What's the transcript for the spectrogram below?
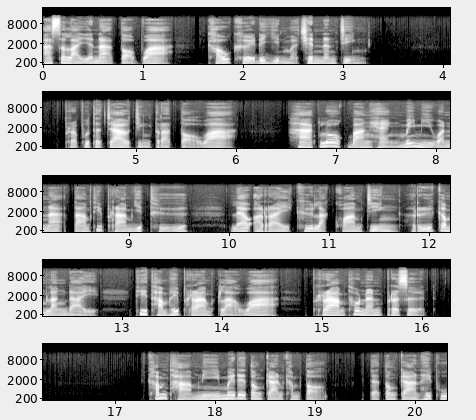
อัสลายนะตอบว่า เขาเคยได้ยินมาเช่นนั้นจริง พระพุทธเจ้าจึงตรัสต่อว่า หากโลกบางแห่งไม่มีวันณะตามที่พราหมณ์ยึดถือ แล้วอะไรคือหลักความจริงหรือกำลังใดที่ทำให้พราหมณ์กล่าวว่า พราหมณ์เท่านั้นประเสริฐคำถามนี้ไม่ได้ต้องการคำตอบ แต่ต้องการให้ผู้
